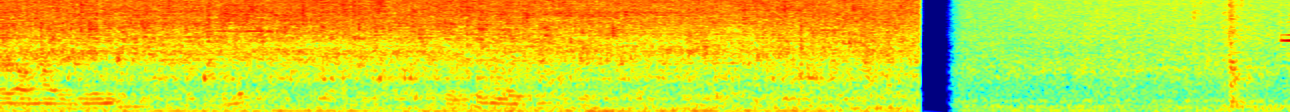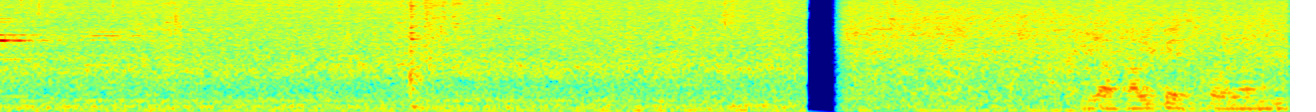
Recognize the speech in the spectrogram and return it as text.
చీరేసుకోండి మిక్సింగ్ వేసి ఇలా కలిపేసుకోవాలని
